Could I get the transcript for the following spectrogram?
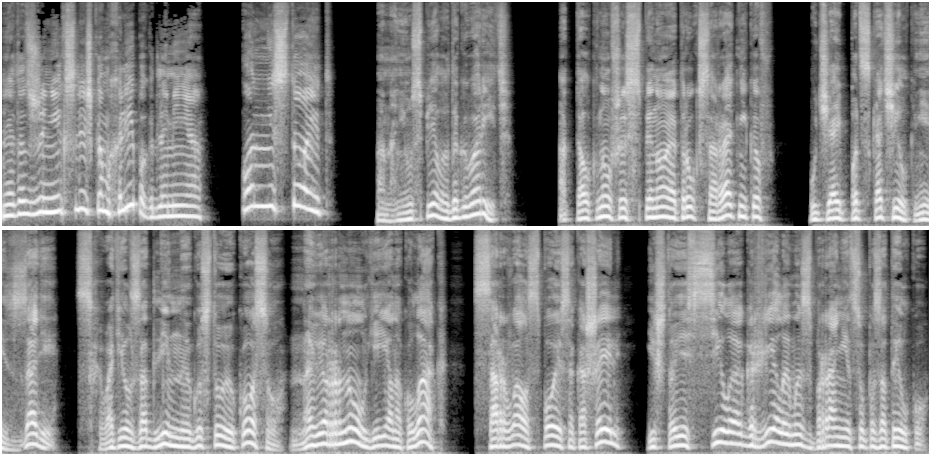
«Этот жених слишком хлипок для меня. Он не стоит...» Она не успела договорить. Оттолкнувшись спиной от рук соратников, Учай подскочил к ней сзади, схватил за длинную густую косу, навернул ее на кулак, сорвал с пояса кошель и, что есть сила, огрел им избранницу по затылку.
